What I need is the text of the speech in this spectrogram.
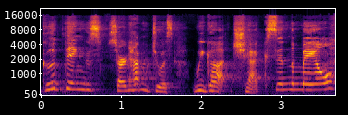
good things started happening to us. We got checks in the mail.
